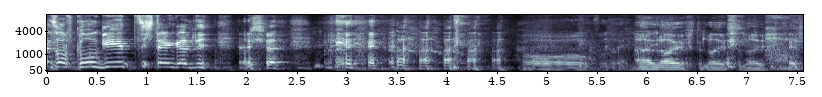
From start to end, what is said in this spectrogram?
Wenn es auf Co geht, ich denke an dich. Oh, Bruder. Ah, läuft, läuft, läuft. Ich,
